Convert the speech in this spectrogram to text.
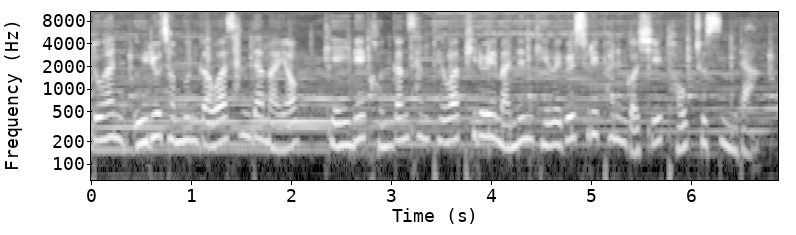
또한 의료 전문가와 상담하여 개인의 건강 상태와 필요에 맞는 계획을 수립하는 것이 더욱 좋습니다.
